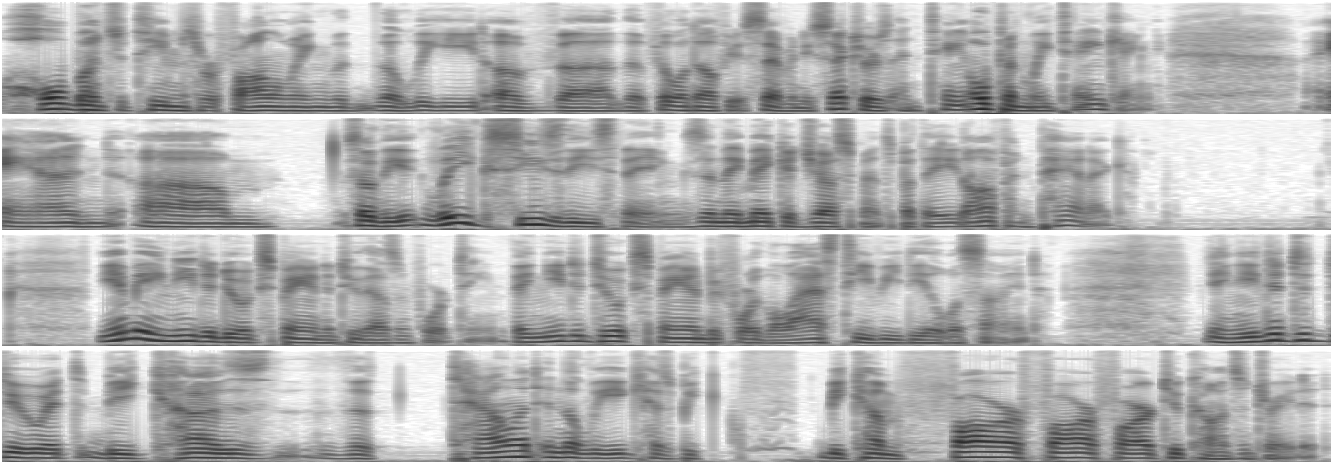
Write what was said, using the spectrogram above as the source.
whole bunch of teams were following the, the lead of uh, the Philadelphia 76ers and ta- openly tanking. And um, so the league sees these things and they make adjustments, but they often panic. The NBA needed to expand in 2014. They needed to expand before the last TV deal was signed. They needed to do it because the talent in the league has be- become far, far, far too concentrated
